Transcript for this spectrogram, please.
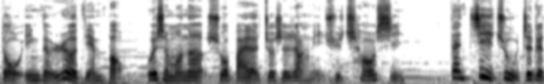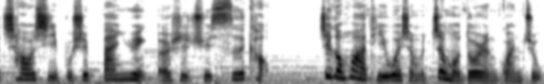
抖音的热点宝。为什么呢？说白了就是让你去抄袭，但记住这个抄袭不是搬运，而是去思考这个话题为什么这么多人关注，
